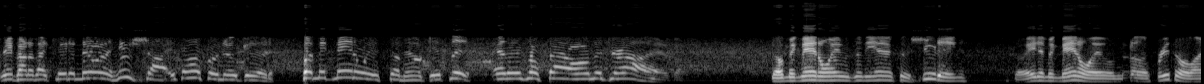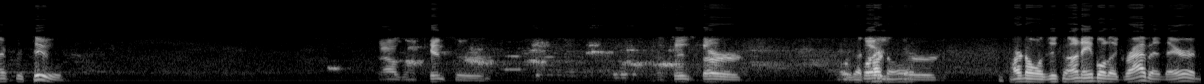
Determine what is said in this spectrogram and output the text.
Rebounded by Caden Miller. His shot is also no good. But McManaway somehow gets it, and there's a foul on the drive. So McManaway was in the act of shooting. So Aiden McManaway go to the free throw line for two. Fouls on Kinsler. That's his third. Or the third. Cardinal was just unable to grab it there and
